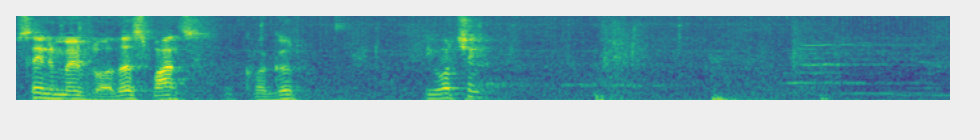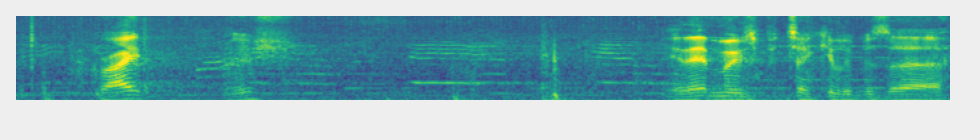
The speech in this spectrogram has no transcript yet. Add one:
Seen a move like this once. Quite good. You watching? Great. Ish. Yeah, that move's particularly bizarre.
